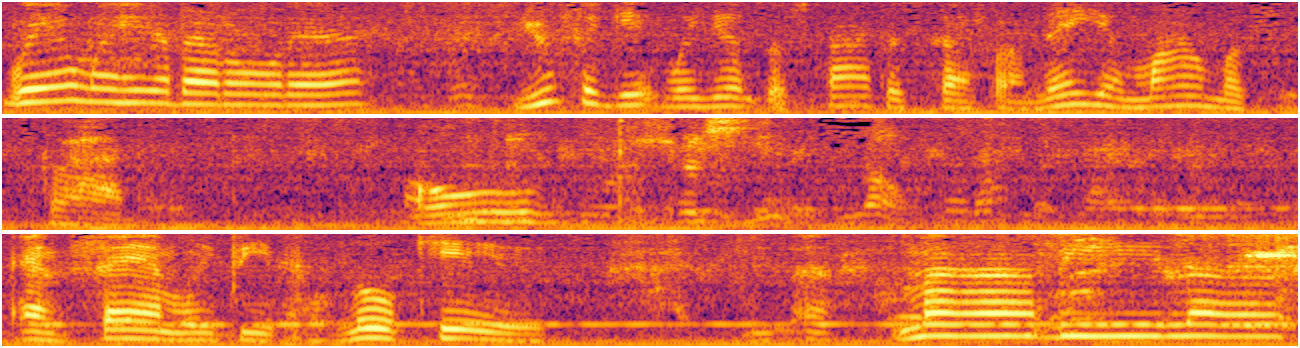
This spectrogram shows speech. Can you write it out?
we don't want to hear about all that. You forget where your subscribers come from. They're your mama's subscribers. Old bitches. And family people, little kids. My beloved.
